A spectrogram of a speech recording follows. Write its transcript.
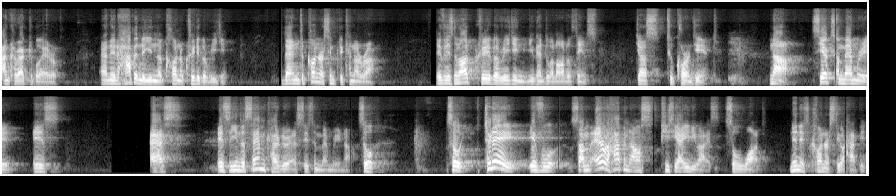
uncorrectable error, and it happened in the kernel critical region, then the kernel simply cannot run. If it's not critical region, you can do a lot of things just to quarantine it. Now, CXL memory is as it's in the same category as system memory now. So, so today, if some error happened on PCIe device, so what? Linux kernel still happy,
